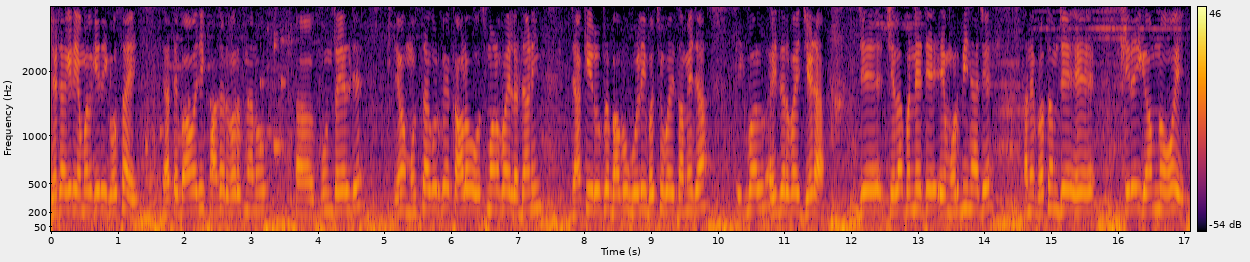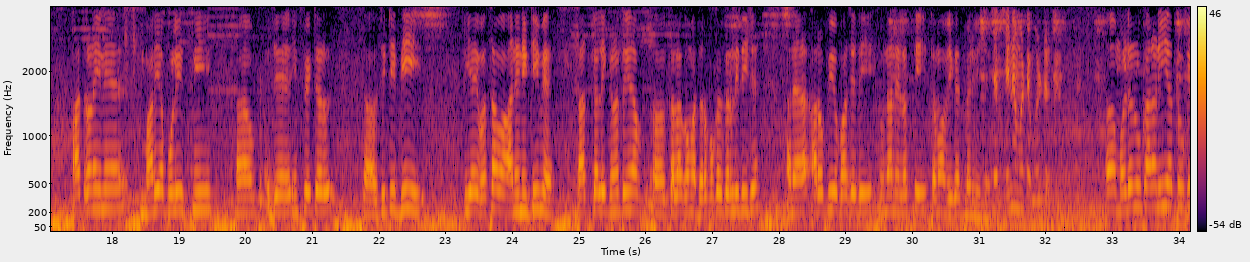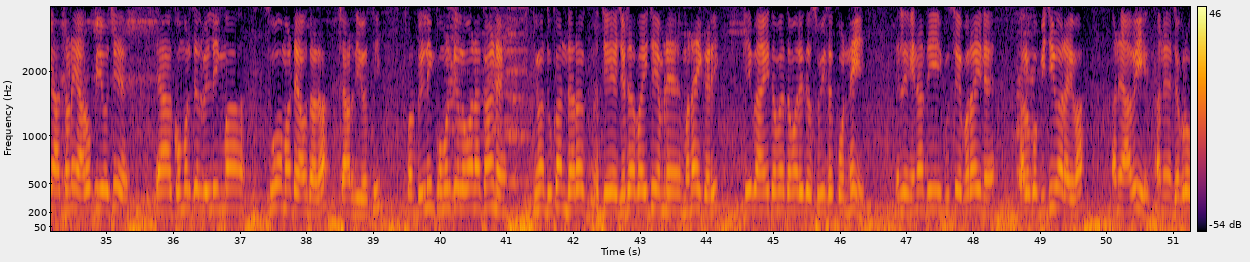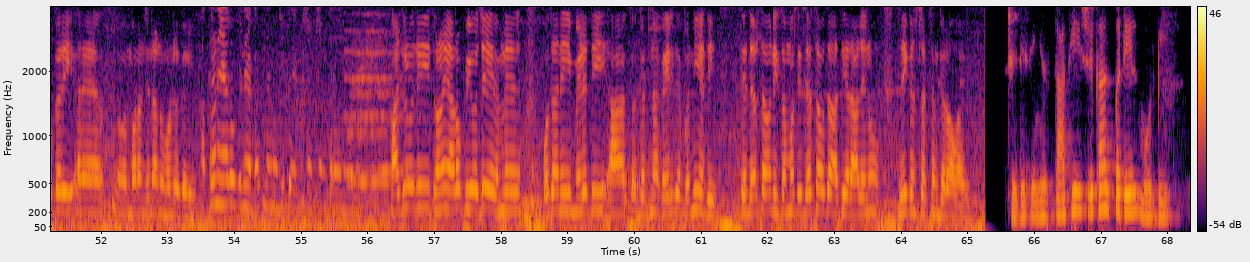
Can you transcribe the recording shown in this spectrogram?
જેઠાગીરી અમલગીરી ગોસાઈ જાતે બાવાજી પાસઠ વર્ષનાનું ખૂન થયેલ છે. જેમાં મુસ્તાક ઉર્ફે કાળો ઓસમાણભાઈ લધાણી ઝાકીર ઉર્ફે બાબુ ગોલી બચુભાઈ સામેજા, ઇકબાલ હૈદરભાઈ જેડા, જે છેલ્લા બંને છે એ મોરબીના છે. અને પ્રથમ છે એ ખીરઈ ગામનો હોય, આ ત્રણેયને મારિયા પોલીસની જે inspector city B PI Vasava અને એની ટીમે તાત્કાલિક ગણતરીના કલાકોમાં ધરપકડ કરી લીધી છે અને આરોપીઓ પાસેથી ગુનાને લગતી તમામ વિગત મેળવી છે. શેના માટે મર્ડર મર્ડરનું કારણ એ હતું કે આ ત્રણેય આરોપીઓ છે એ આ કોમર્શિયલ બિલ્ડિંગમાં સૂવા માટે આવતા હતા ચાર દિવસથી. પણ બિલ્ડિંગ કોમર્શિયલ હોવાના કારણે એમાં દુકાનધારક જે જેઠાભાઈ છે એમણે મનાઈ કરી કે ભાઈ અહીં તમે તમારી રીતે સૂઈ શકો નહીં. એટલે એનાથી ગુસ્સે ભરાઈને આ લોકો બીજી વાર આવ્યા. અને આવી અને ઝઘડો કરી અને મરણ જનારનું મર્ડર કર્યું. આ ત્રણેય આરોપીને આ ઘટનાનું રીતે ઇન્સ્ટ્રક્શન કરવામાં આજરોજ એ ત્રણેય આરોપીઓ છે એમને પોતાની મેળેથી આ ઘટના કઈ રીતે બની હતી તે દર્શાવવાની સંમતિ દર્શાવતા અત્યારે હાલ એનું રિકન્સ્ટ્રક્શન કરવામાં આવ્યું. જેડીસી ન્યૂઝ સાથે શ્રીકાંત પટેલ મોરબી.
